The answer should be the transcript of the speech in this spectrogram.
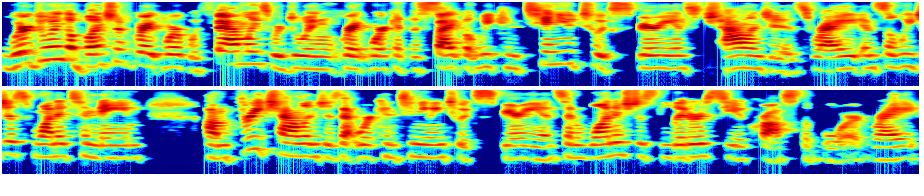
we're doing a bunch of great work with families. We're doing great work at the site, but we continue to experience challenges, right? And so we just wanted to name um, three challenges that we're continuing to experience. And one is just literacy across the board, right?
